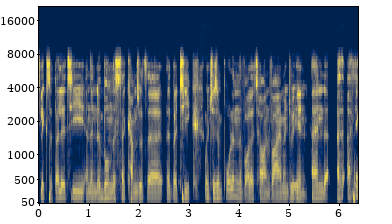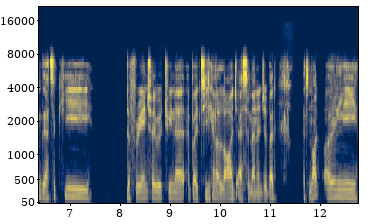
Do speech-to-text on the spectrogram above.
flexibility and the nimbleness that comes with a, a boutique, which is important in the volatile environment we're in. And I, I think that's a key differentiator between a, a boutique and a large asset manager. But it's not only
